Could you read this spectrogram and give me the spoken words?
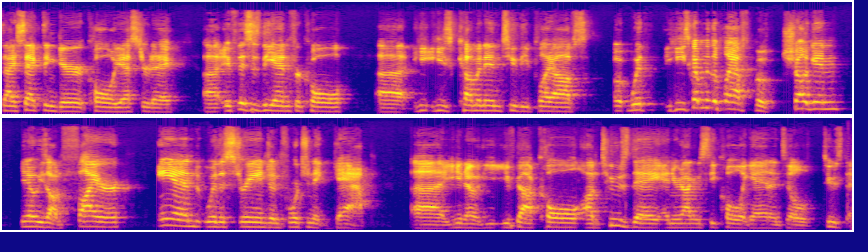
dissecting Gerrit Cole yesterday. Uh, if this is the end for Cole, uh, he, he's coming into the playoffs uh, with he's coming to the playoffs both chugging, you know, he's on fire, and with a strange, unfortunate gap. Uh, you know, you've got Cole on Tuesday, and you're not going to see Cole again until Tuesday.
